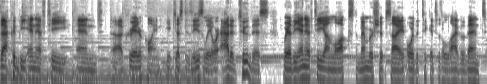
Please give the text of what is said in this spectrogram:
that could be NFT and uh, Creator Coin just as easily, or added to this, where the NFT unlocks the membership site or the ticket to the live event,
